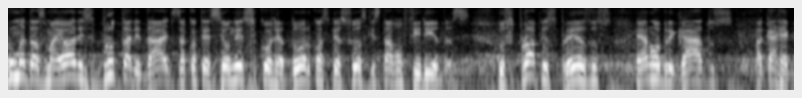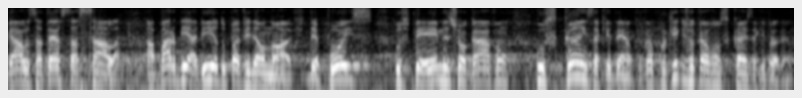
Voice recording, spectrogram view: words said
Uma das maiores brutalidades aconteceu nesse corredor com as pessoas que estavam feridas. Os próprios presos eram obrigados a carregá-los até esta sala, a barbearia do pavilhão 9. Depois, os PMs jogavam os cães aqui dentro. Por que, que jogavam os cães aqui para dentro?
